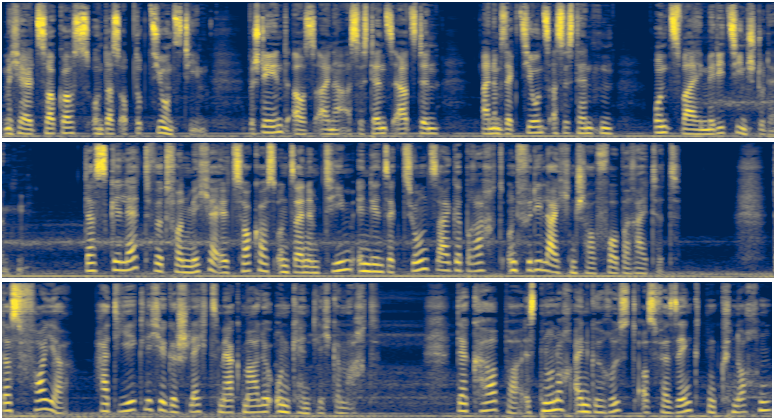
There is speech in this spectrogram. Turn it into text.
Michael Zokos und das Obduktionsteam, bestehend aus einer Assistenzärztin, einem Sektionsassistenten und zwei Medizinstudenten. Das Skelett wird von Michael Zokos und seinem Team in den Sektionssaal gebracht und für die Leichenschau vorbereitet. Das Feuer hat jegliche Geschlechtsmerkmale unkenntlich gemacht. Der Körper ist nur noch ein Gerüst aus versenkten Knochen,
